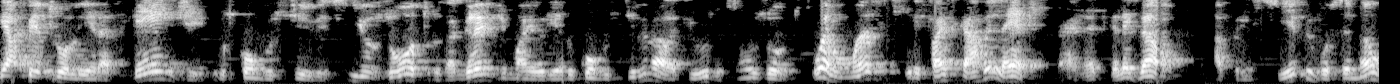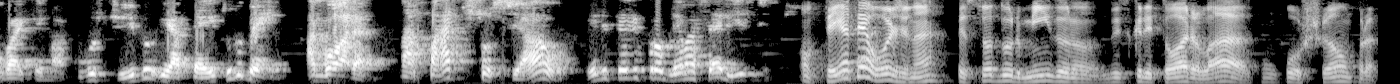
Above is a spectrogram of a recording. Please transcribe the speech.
que a petroleira vende os combustíveis e os outros, a grande maioria do combustível não é ela que usa, são os outros. O Elon Musk ele faz carro elétrico, a elétrica é legal. A princípio, você não vai queimar combustível e até aí tudo bem. Agora, na parte social, ele teve problemas seríssimos. Bom, tem até hoje, né? Pessoa dormindo no, no escritório lá, com um colchão, pra,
